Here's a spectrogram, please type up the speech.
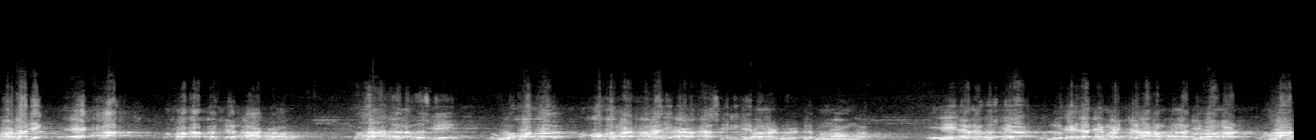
সৰ্বাধিক এক লাখ টকা পৰ্যন্ত আগবঢ়াব। চাহ জনগোষ্ঠীৰ লোকসকল অসমৰ সামাজিক আৰু সাংস্কৃতিক জীৱনৰ গুৰুত্বপূৰ্ণ অংগ। এই জনগোষ্ঠীয় লোকে যাতে মৰ্যাদা সম্পন্ন জীৱনৰ লাভ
